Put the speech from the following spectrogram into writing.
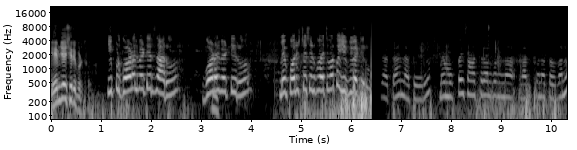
ఏం చేసిరు ఇప్పుడు ఇప్పుడు గోడలు పెట్టిర్రు సారు. గోడలు పెట్టిర్రు. మేము పోలీస్ స్టేషన్కి వచ్చే వరకు ఇవి పెట్టిర్రు. లత నా పేరు. మేము ముప్పై సంవత్సరాలు కూడా న- నడుస్తున్న తవ్వను.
